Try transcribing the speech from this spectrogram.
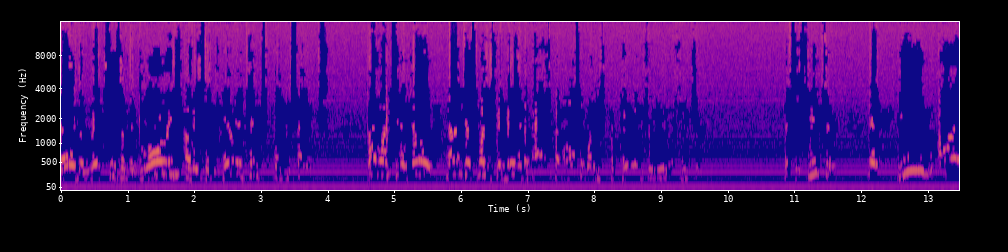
know the riches of the glory of his inheritance in the saints. God wants you to know not just what he's been doing in the past, but also what he's preparing for you in the future. Is future. That you are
